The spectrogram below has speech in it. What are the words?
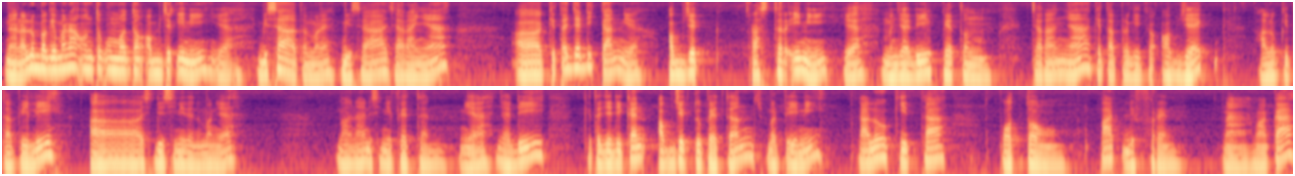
Nah, lalu bagaimana untuk memotong objek ini? Ya, bisa teman-teman ya, bisa caranya uh, kita jadikan ya objek raster ini ya menjadi pattern. Caranya kita pergi ke objek, lalu kita pilih uh, di sini teman-teman ya. Mana di sini pattern ya. Jadi kita jadikan objek to pattern seperti ini, lalu kita potong part different. Nah, maka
